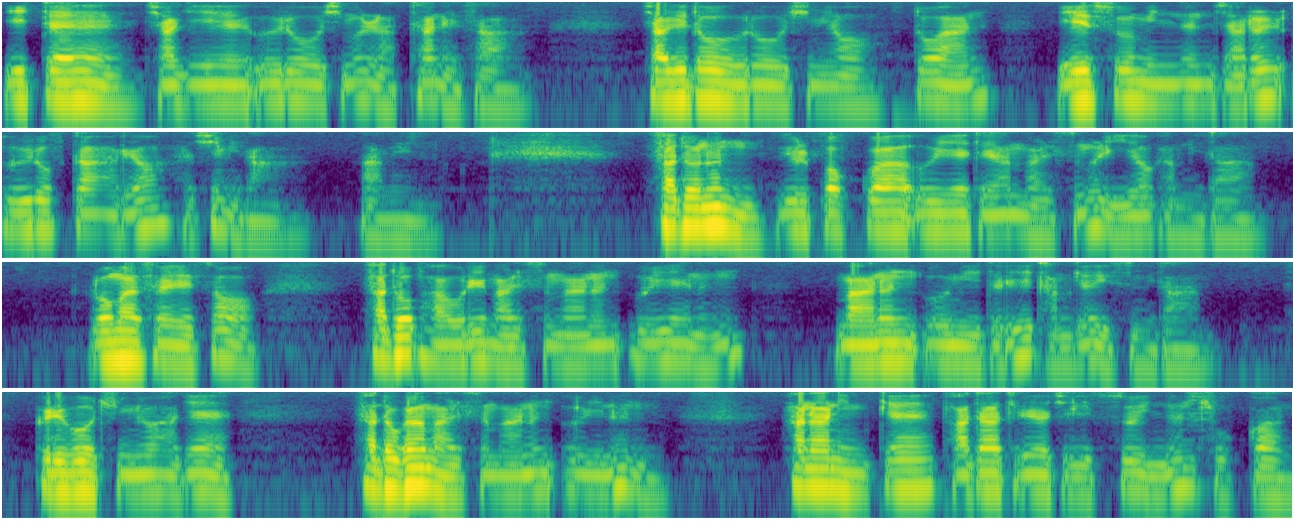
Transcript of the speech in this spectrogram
이때 자기의 의로우심을 나타내사 자기도 의로우시며 또한 예수 믿는 자를 의롭다 하려 하심이라. 아멘. 사도는 율법과 의에 대한 말씀을 이어갑니다. 로마서에서 사도 바울이 말씀하는 의에는 많은 의미들이 담겨 있습니다. 그리고 중요하게 사도가 말씀하는 의는 하나님께 받아들여질 수 있는 조건,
